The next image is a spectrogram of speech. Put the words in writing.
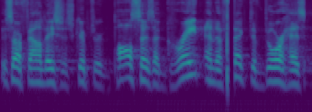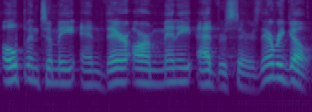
this is our foundation scripture. Paul says, A great and effective door has opened to me, and there are many adversaries. There we go.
